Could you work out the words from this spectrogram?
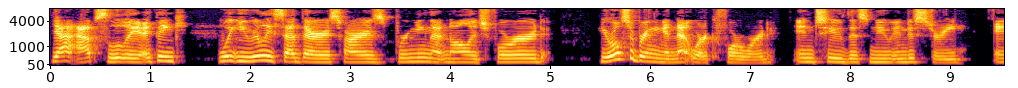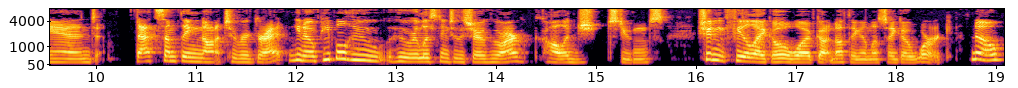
Yeah, absolutely. I think what you really said there, as far as bringing that knowledge forward, you're also bringing a network forward into this new industry. And that's something not to regret. You know, people who, who are listening to the show who are college students, shouldn't feel like, oh, well, I've got nothing unless I go work. No,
